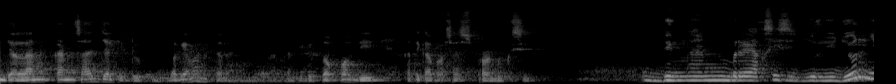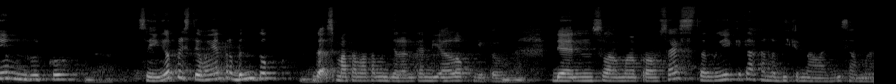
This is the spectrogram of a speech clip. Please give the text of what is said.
menjalankan saja hidupnya bagaimana caranya menjalankan hidup tokoh di ketika proses produksi Dengan bereaksi sejujur-jujurnya menurutku. Sehingga peristiwanya terbentuk. Nggak semata-mata menjalankan dialog gitu. Mhm. Dan selama proses tentunya kita akan lebih kenal lagi sama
